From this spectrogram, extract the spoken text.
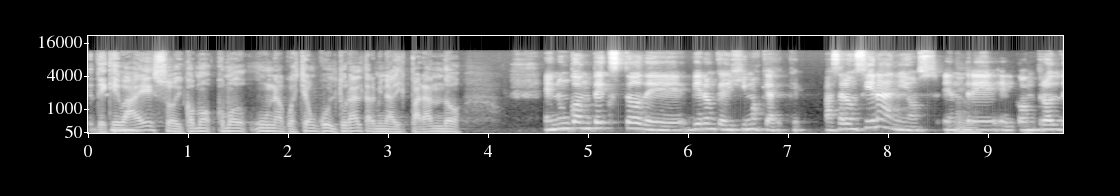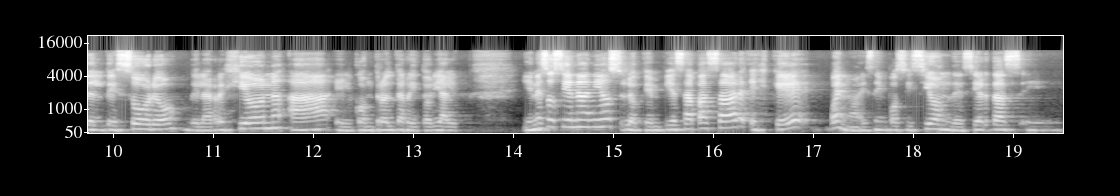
de qué va eso y cómo, cómo una cuestión cultural termina disparando. En un contexto de, vieron que dijimos que, pasaron 100 años entre mm. el control del tesoro de la región a el control territorial. Y en esos 100 años lo que empieza a pasar es que, bueno, esa imposición de ciertas eh,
